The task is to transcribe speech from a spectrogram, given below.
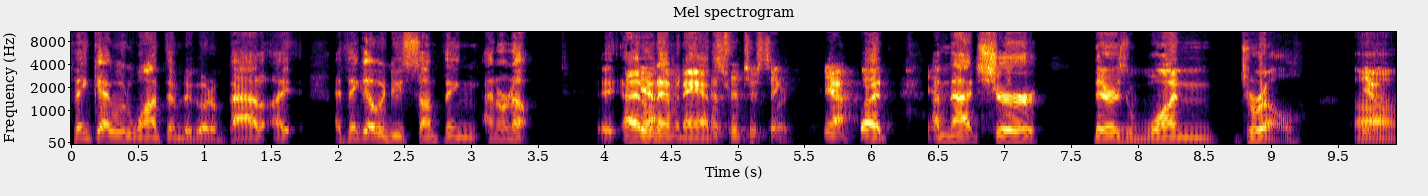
think I would want them to go to battle. I, I think I would do something. I don't know. I don't have an answer. That's interesting. Yeah. But Yeah. I'm not sure there's one drill um, Yeah.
